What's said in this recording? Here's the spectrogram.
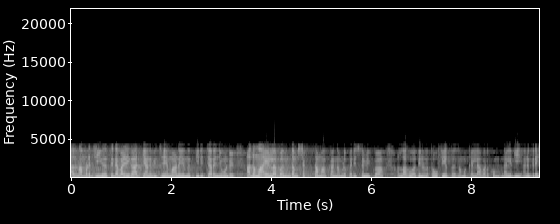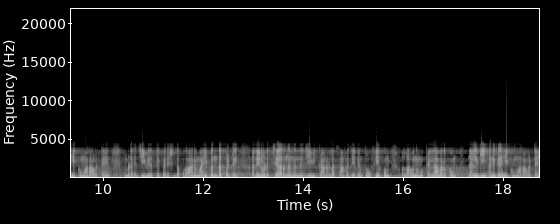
അത് നമ്മുടെ ജീവിതത്തിന്റെ വഴികാട്ടിയാണ് വിജയമാണ് എന്ന് തിരിച്ചറിഞ്ഞുകൊണ്ട് അതുമായുള്ള ബന്ധം ശക്തമാക്കാൻ നമ്മൾ പരിശ്രമിക്കുക. അള്ളാഹു അതിനുള്ള തൗഫീഖ് നമുക്ക് എല്ലാവർക്കും നൽകി അനുഗ്രഹിക്കുമാറാവട്ടെ. നമ്മുടെ ജീവിതത്തിൽ പരിശുദ്ധ ഖുർആാനുമായി ബന്ധപ്പെട്ട് അതിനോട് ചേർന്ന് നിന്ന് ജീവിക്കാനുള്ള സാഹചര്യം തൗഫിയക്കും അള്ളാഹു നമുക്ക് എല്ലാവർക്കും നൽകി അനുഗ്രഹിക്കുമാറാവട്ടെ.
